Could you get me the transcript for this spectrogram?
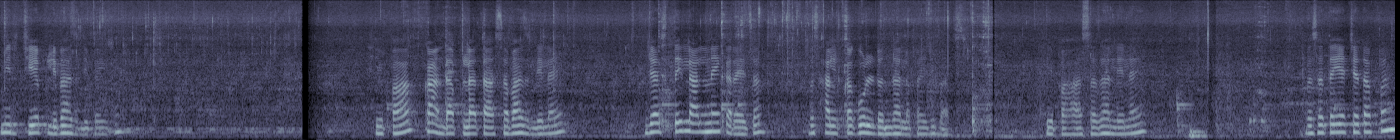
मिरची आपली भाजली पाहिजे. हे पहा कांदा आपला आता असा भाजलेला आहे. जास्तही लाल नाही करायचा. बस हलका गोल्डन झाला पाहिजे बस. हे पहा असा झालेला आहे. बस आता याच्यात आपण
